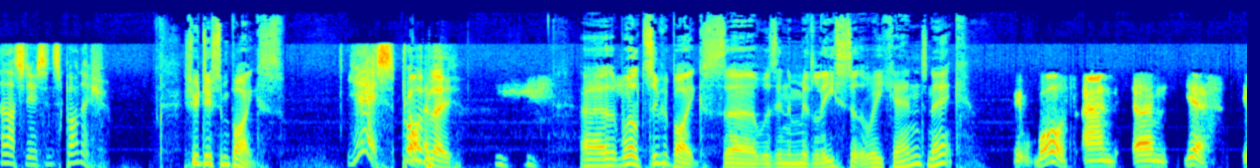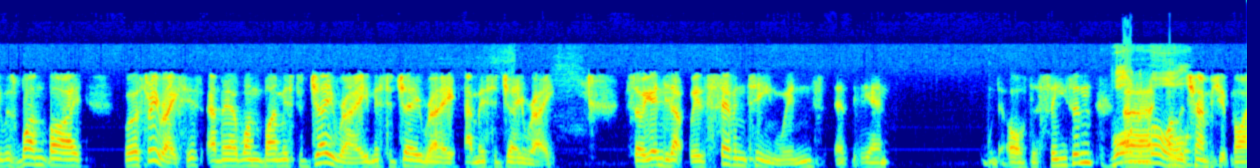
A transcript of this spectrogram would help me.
And that's news in Spanish. Should we do some bikes? Yes, probably. Uh, World Superbikes uh, was in the Middle East at the weekend, Nick. It was, and um, yes, it was won by well, there were three races, and they are won by Mr. J. Rea, Mr. J. Rea, and Mr. J. Rea. So he ended up with 17 wins at the end of the season. One uh, more on the championship by,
